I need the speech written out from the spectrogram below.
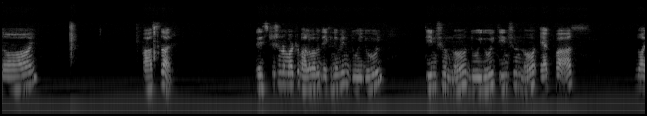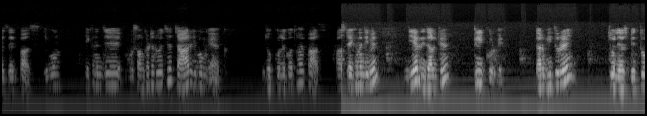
নয় পাঁচ চার। রেজিস্ট্রেশন নাম্বারটা ভালোভাবে দেখে নেবেন। দুই দুই, তিন, শূন্য, দুই দুই, তিন, শূন্য, এক, পাঁচ, নয়, চার, পাঁচ এবং এখানে যে সংখ্যাটা রয়েছে চার এবং এক, যোগ করলে কত হয়? পাঁচ। পাঁচটা এখানে দিবেন, দিয়ে রেজাল্টে ক্লিক করবেন তার ভিতরে চলে আসবে। তো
